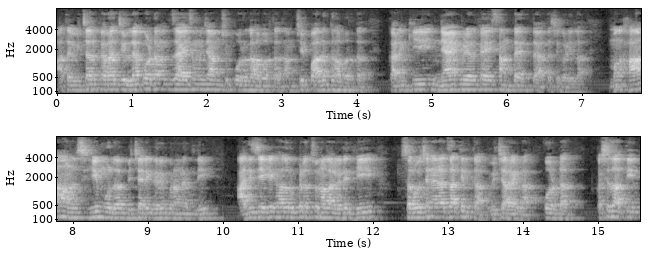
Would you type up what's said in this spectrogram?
आता विचार करा जिल्हा कोर्टामध्ये जायचं म्हणजे आमची पोरं घाबरतात आमचे पालक घाबरतात. कारण की न्याय मिळेल काय सांगता येत नाही आताच्या घडीला. मग हा माणूस ही मुलं बिचारी गरीब राहण्यातली आधीच एक एक हजार रुपयाला चुना लागलेली ही सर्वोच्च न्यायालयात जातील का विचारायला? कोर्टात. कसे जातील?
